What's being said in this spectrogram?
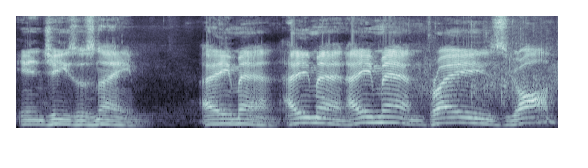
in Jesus' name. Amen. Amen. Amen. Praise God.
